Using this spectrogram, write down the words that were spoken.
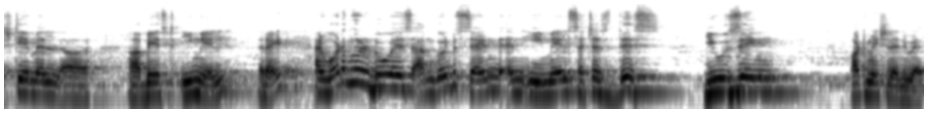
HTML uh, uh, based email, right? And what I'm going to do is I'm going to send an email such as this using automation anywhere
